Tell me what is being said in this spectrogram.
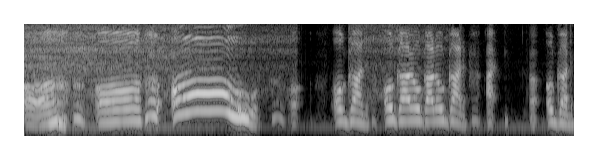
oh, oh, oh, oh, oh, God, oh, God, oh, God, oh, God. I, uh, oh, God,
